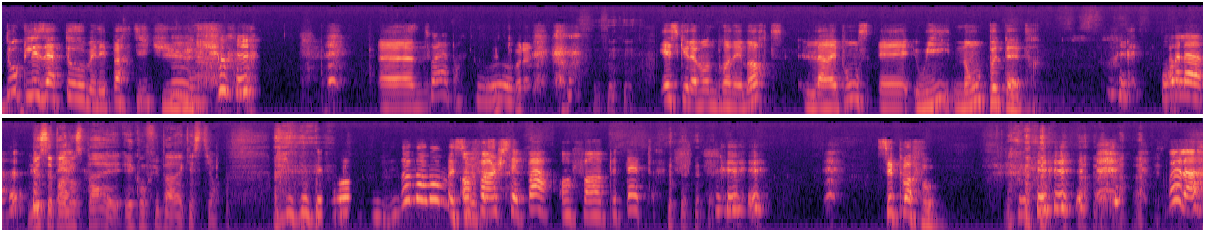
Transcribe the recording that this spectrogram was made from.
Donc les atomes et les particules. Euh, Toi la partie. Voilà. Est-ce que la Van Braun est morte? La réponse est oui, non, peut-être. voilà. Ne se prononce pas et est confus par la question. Non, non, non, mais c'est Enfin, je sais pas. Enfin, peut-être. c'est pas faux. Voilà.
